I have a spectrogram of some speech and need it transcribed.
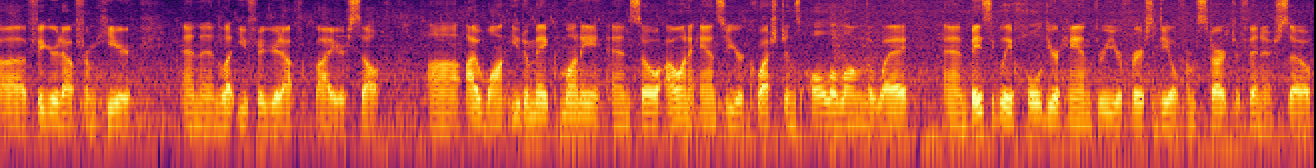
uh, figure it out from here and then let you figure it out by yourself. Uh, I want you to make money and so I want to answer your questions all along the way and basically hold your hand through your first deal from start to finish. So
